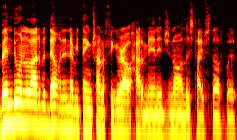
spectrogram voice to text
Been doing a lot of adulting and everything, trying to figure out how to manage and all this type stuff. But,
